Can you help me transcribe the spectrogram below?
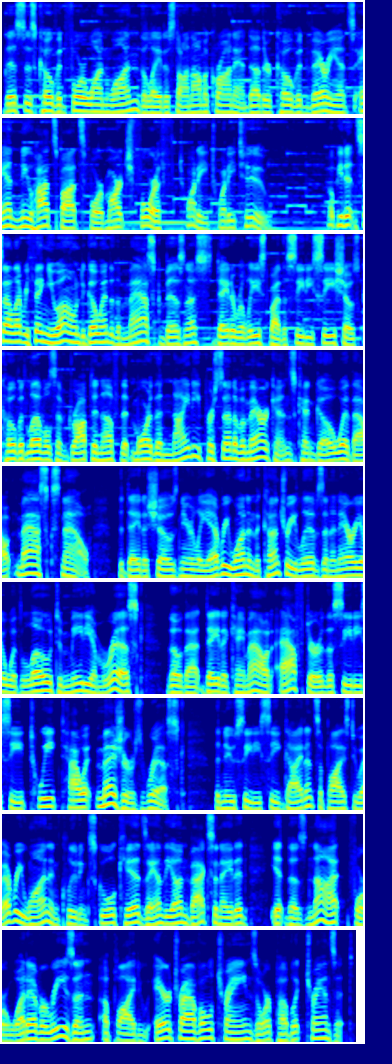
This is COVID 411, the latest on Omicron and other COVID variants and new hotspots for March 4th, 2022. Hope you didn't sell everything you own to go into the mask business. Data released by the CDC shows COVID levels have dropped enough that more than 90% of Americans can go without masks now. The data shows nearly everyone in the country lives in an area with low to medium risk, though that data came out after the CDC tweaked how it measures risk. The new CDC guidance applies to everyone, including school kids and the unvaccinated. It does not, for whatever reason, apply to air travel, trains, or public transit.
